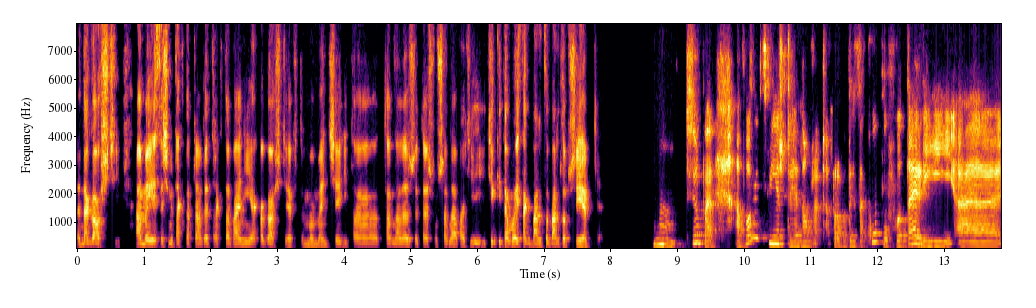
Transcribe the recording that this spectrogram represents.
na gości, a my jesteśmy tak naprawdę traktowani traktowani jako goście w tym momencie i to, to należy też uszanować i dzięki temu jest tak bardzo, bardzo przyjemnie. Hmm, super. A powiedz mi jeszcze jedną rzecz a propos tych zakupów, hoteli e,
